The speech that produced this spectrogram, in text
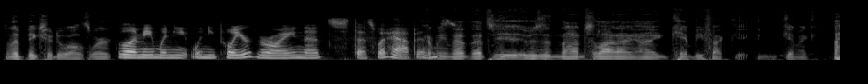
and let Big Show do all his work. well i mean when you when you pull your groin that's that's what happens I mean, that, that's it was a nonchalant. I, I can't be fucked gimmick.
